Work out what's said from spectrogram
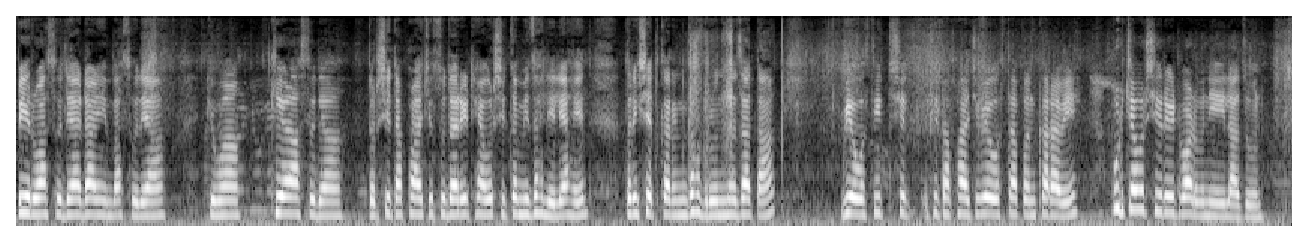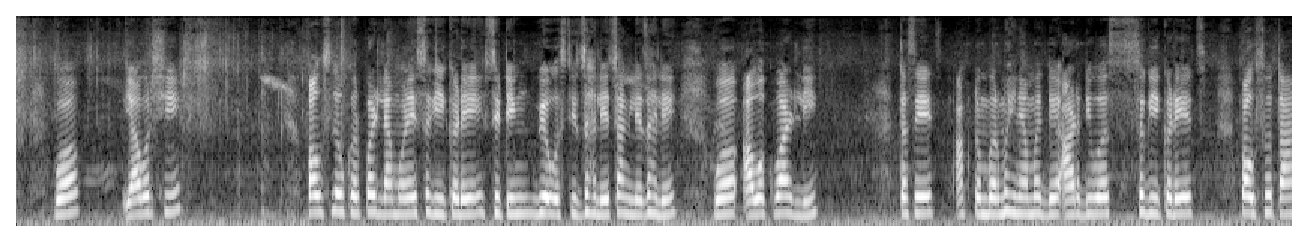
पेरू असू द्या डाळिंब असू द्या किंवा केळ असू द्या तर सीताफळाचे सुद्धा रेट ह्यावर्षी कमी झालेले आहेत. तरी शेतकऱ्यांनी घाबरून न जाता व्यवस्थित शेत सीताफळाचे व्यवस्थापन करावे. पुढच्या वर्षी रेट वाढवून येईल अजून. व यावर्षी पाऊस लवकर पडल्यामुळे सगळीकडे सिटिंग व्यवस्थित झाले चांगले झाले व आवक वाढली. तसेच ऑक्टोंबर महिन्यामध्ये आठ दिवस सगळीकडेच पाऊस होता.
